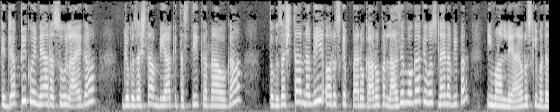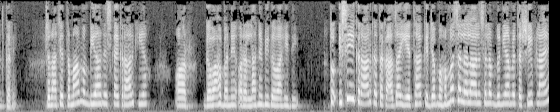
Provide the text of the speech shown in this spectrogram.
کہ جب بھی کوئی نیا رسول آئے گا، جو گزشتہ امبیا کی تصدیق کر رہا ہوگا، تو گزشتہ نبی اور اس کے پیروکاروں پر لازم ہوگا کہ وہ اس نئے نبی پر ایمان لے آئے اور اس کی مدد کرے چنانچہ تمام امبیا نے اس کا اقرار کیا اور گواہ بنے اور اللہ نے بھی گواہی دی۔ تو اسی اقرار کا تقاضا یہ تھا کہ جب محمد صلی اللہ علیہ وسلم دنیا میں تشریف لائے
